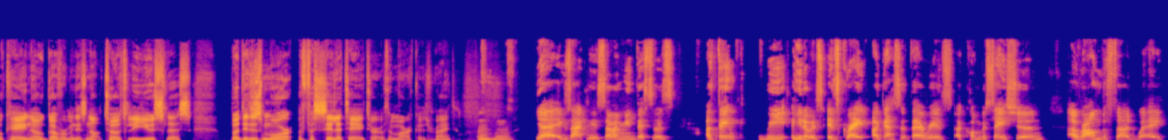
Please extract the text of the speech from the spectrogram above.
okay, no, government is not totally useless, but it is more a facilitator of the market, right? Mm-hmm. Yeah, exactly. So, I mean, this was, I think we, you know, it's it's great. I guess that there is a conversation around the third way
